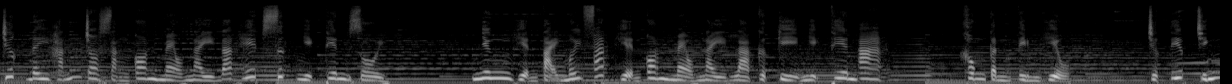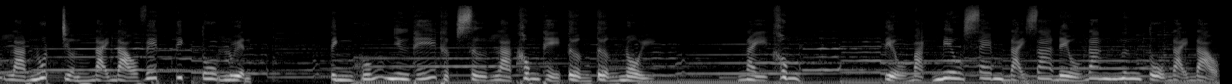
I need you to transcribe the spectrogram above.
Trước đây hắn cho rằng con mèo này đã hết sức nhịp thiên rồi. Nhưng hiện tại mới phát hiện con mèo này là cực kỳ nhịp thiên A. Không cần tìm hiểu. Trực tiếp chính là nuốt trường đại đạo vết tích tu luyện. Tình huống như thế thực sự là không thể tưởng tượng nổi. Này không, Tiểu bạch miêu xem đại gia đều đang ngưng tụ đại đạo.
